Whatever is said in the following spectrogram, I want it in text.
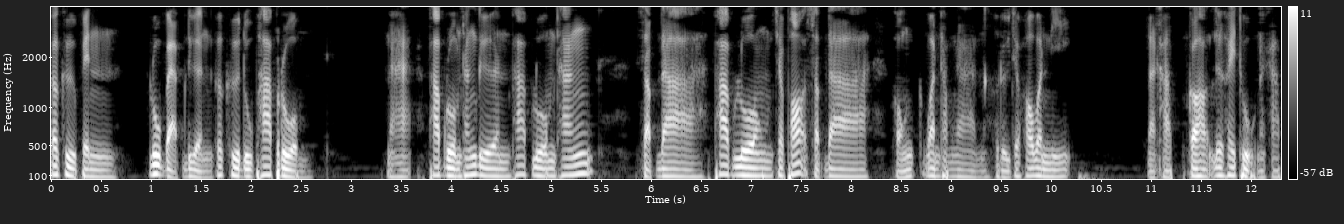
ก็คือเป็นรูปแบบเดือนก็คือดูภาพรวมนะฮะภาพรวมทั้งเดือน ภาพรวมทั้งสัปดาห์ ภาพรวมเฉพาะสัปดาห์ ของวันทำงานหรือเฉพาะวันนี้นะครับ ก็เลือกให้ถูกนะครับ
